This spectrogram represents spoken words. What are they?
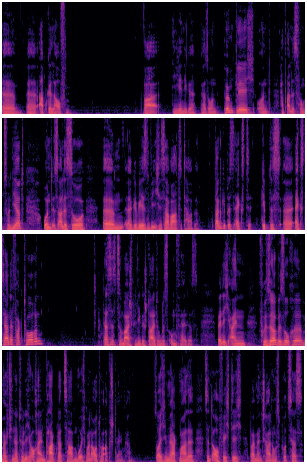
äh, äh, abgelaufen? War diejenige Person pünktlich und hat alles funktioniert und ist alles so ähm, äh, gewesen, wie ich es erwartet habe. Dann gibt es, ex gibt es äh, externe Faktoren. Das ist zum Beispiel die Gestaltung des Umfeldes. Wenn ich einen Friseur besuche, möchte ich natürlich auch einen Parkplatz haben, wo ich mein Auto abstellen kann. Solche Merkmale sind auch wichtig beim Entscheidungsprozess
